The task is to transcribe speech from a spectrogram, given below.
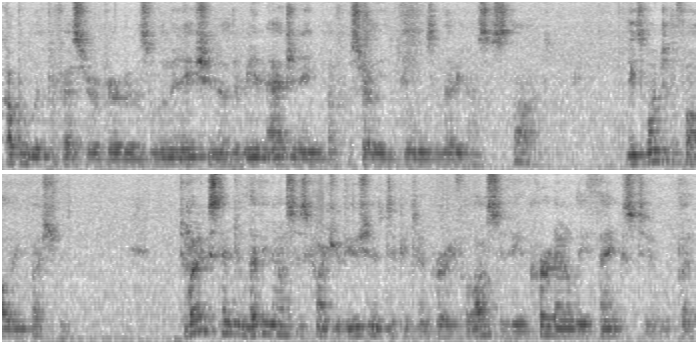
coupled with Professor Bergo's illumination of the reimagining of Husserlian themes in Levinas's thought, leads one to the following question. To what extent do Levinas's contributions to contemporary philosophy occur not only thanks to, but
